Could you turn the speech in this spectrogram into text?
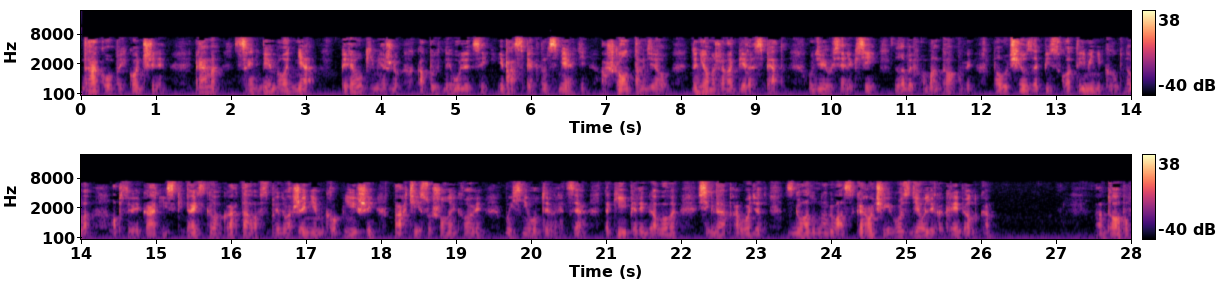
«Дракулу прикончили. Прямо средь бела дня переулке между Копытной улицей и проспектом Смерти. А что он там делал? Днем же вампиры спят, удивился Алексей, забыв об Антропове. Получил записку от имени крупного оптовика из китайского квартала с предложением крупнейшей партии сушеной крови, пояснил унтер-офицер. Такие переговоры всегда проводят с глазу на глаз. Короче, его сделали как ребенка. Антропов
